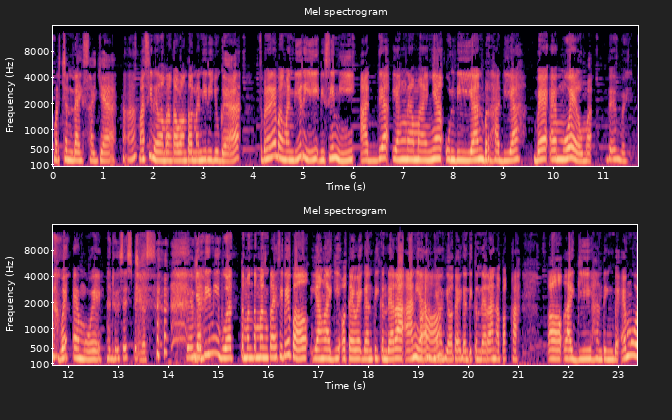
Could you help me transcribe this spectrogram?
merchandise saja. Heeh. Masih dalam rangka ulang tahun Mandiri juga. Sebenarnya Bank Mandiri di sini ada yang namanya undian berhadiah BMW loh Mbak. BMW. BMW. Aduh, saya speechless. BMW. Jadi nih buat teman-teman classy people yang lagi OTW ganti kendaraan ya, Uh-uh. yang lagi OTW ganti kendaraan apakah uh, lagi hunting BMW,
